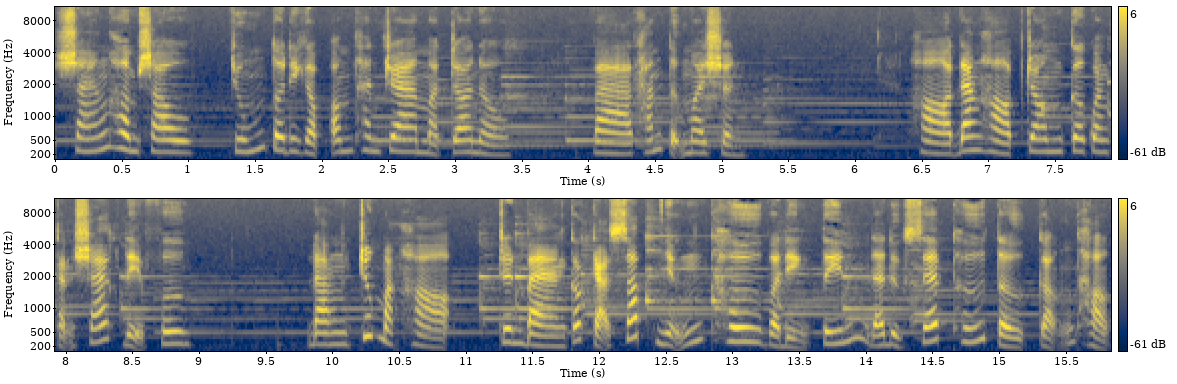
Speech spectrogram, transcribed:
Sáng hôm sau, chúng tôi đi gặp ông thanh tra McDonald và thám tử Mason. Họ đang họp trong cơ quan cảnh sát địa phương. Đằng trước mặt họ, trên bàn có cả sắp những thư và điện tín đã được xếp thứ tự cẩn thận.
